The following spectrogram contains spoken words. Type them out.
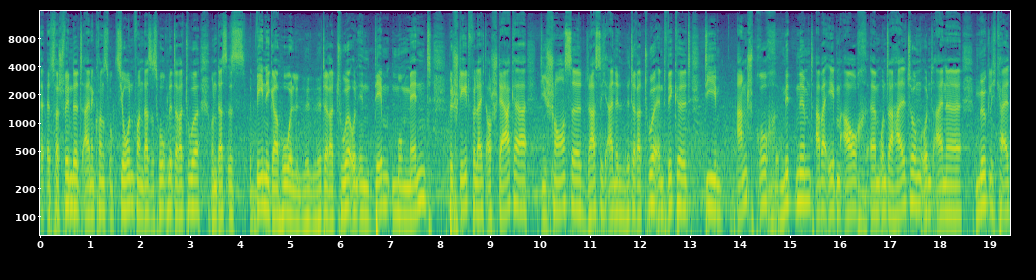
äh, es verschwindet eine Konstruktion von das ist Hochliteratur und das ist weniger hohe Literatur. Und in dem Moment besteht vielleicht auch stärker die Chance, dass sich eine Literatur entwickelt, die Anspruch mitnimmt, aber eben auch ähm, Unterhaltung und eine Möglichkeit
